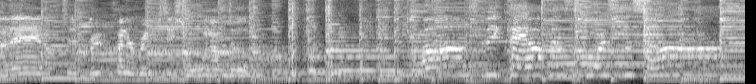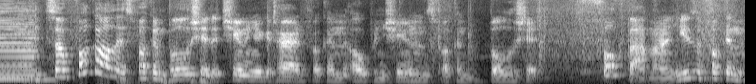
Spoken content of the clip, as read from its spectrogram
and then up to root, kind of root this fucking bullshit of tuning your guitar to fucking open tunes fucking bullshit. Fuck that man. Use a fucking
